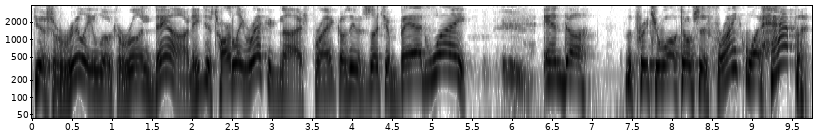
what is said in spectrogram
just really looked run down. He just hardly recognized Frank because he was in such a bad way. And uh, the preacher walked over and says, Frank, what happened?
